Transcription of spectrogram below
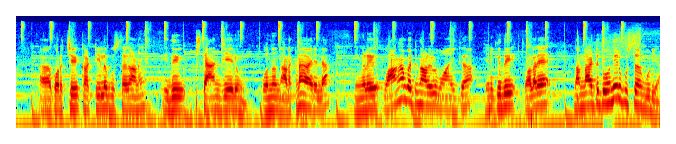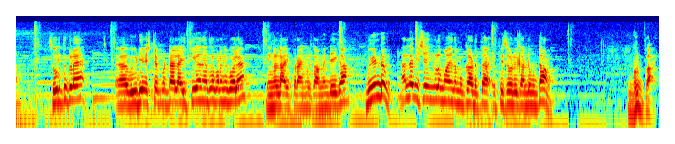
കുറച്ച് കട്ടിയുള്ള പുസ്തകമാണ്. ഇത് സ്കാൻ ചെയ്യലും ഒന്നും നടക്കണ കാര്യമില്ല. നിങ്ങൾ വാങ്ങാൻ പറ്റുന്ന ആളുകൾ വാങ്ങിക്കുക. എനിക്കിത് വളരെ നന്നായിട്ട് തോന്നിയൊരു പുസ്തകം കൂടിയാണ്. സുഹൃത്തുക്കളെ വീഡിയോ ഇഷ്ടപ്പെട്ടാൽ ലൈക്ക് ചെയ്യുക. നേരത്തെ പറഞ്ഞ പോലെ നിങ്ങളുടെ അഭിപ്രായങ്ങൾ കമന്റ് ചെയ്യുക. വീണ്ടും നല്ല വിഷയങ്ങളുമായി നമുക്ക് അടുത്ത എപ്പിസോഡിൽ കണ്ടുമുട്ടാം. Good bye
